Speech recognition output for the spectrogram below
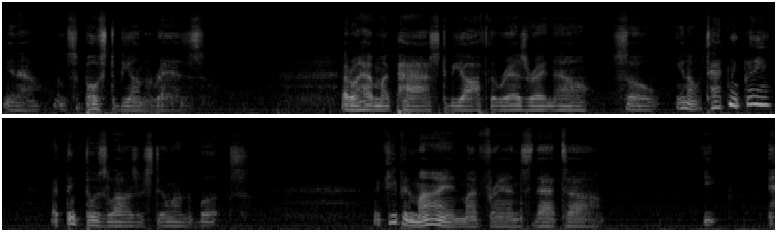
You know, I'm supposed to be on the res. I don't have my pass to be off the res right now. So, you know, technically, I think those laws are still on the books. Now keep in mind, my friends, that uh, you,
